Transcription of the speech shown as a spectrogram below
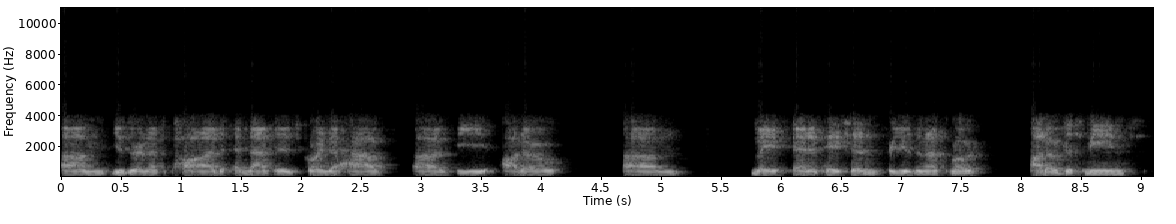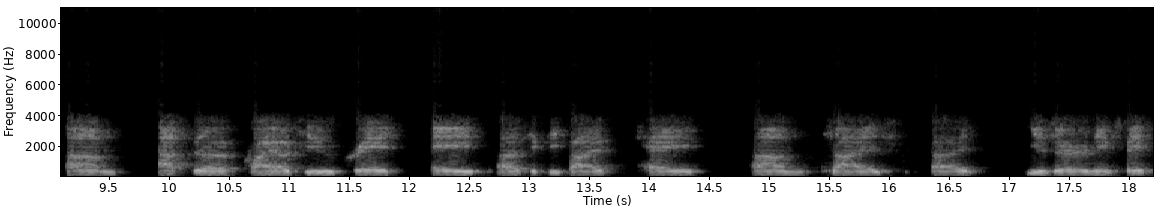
um, user NS pod, and that is going to have uh, the auto um, annotation for user NS mode. Auto just means um, ask the CRI-O to create a, a 65K um, size uh, user namespace.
